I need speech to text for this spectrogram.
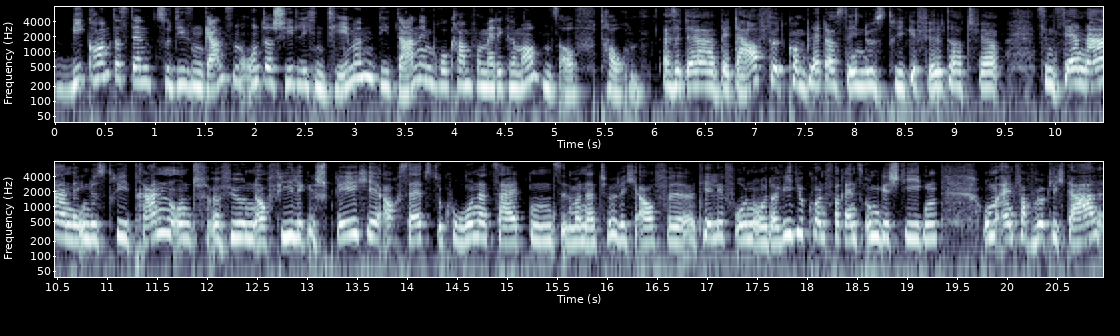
Wie kommt es denn zu diesen ganzen unterschiedlichen Themen, die dann im Programm von Medical Mountains auftauchen? Also der Bedarf wird komplett aus der Industrie gefiltert. Wir sind sehr nah an der Industrie dran und führen auch viele Gespräche. Auch selbst zu Corona-Zeiten sind wir natürlich auf äh, Telefon- oder Videokonferenz umgestiegen, um einfach wirklich da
